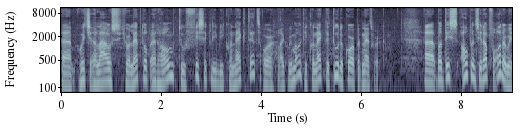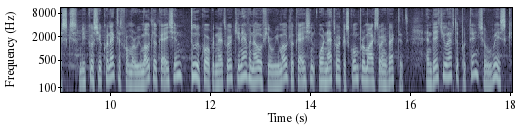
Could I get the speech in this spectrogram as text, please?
um, which allows your laptop at home to physically be connected or like remotely connected to the corporate network. Uh, but this opens it up for other risks because you're connected from a remote location to the corporate network. You never know if your remote location or network is compromised or infected, and that you have the potential risk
